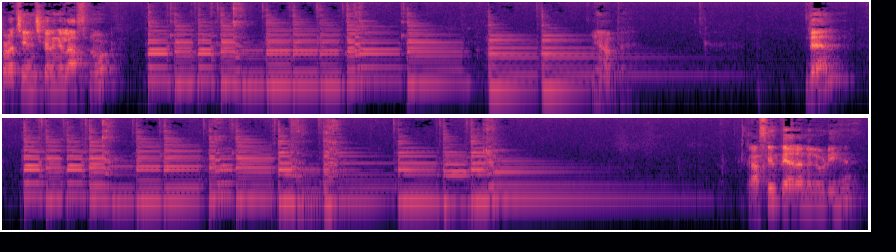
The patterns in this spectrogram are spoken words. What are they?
थोड़ा चेंज करेंगे लास्ट नोट यहाँ पे. देन काफ़ी प्यारा मेलोडी है.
